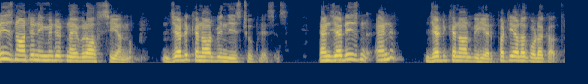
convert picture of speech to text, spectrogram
is not an immediate neighbor of C unknown. Z cannot be in these two places. And Z is and Z cannot be here. Patiala kuda kaadu.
